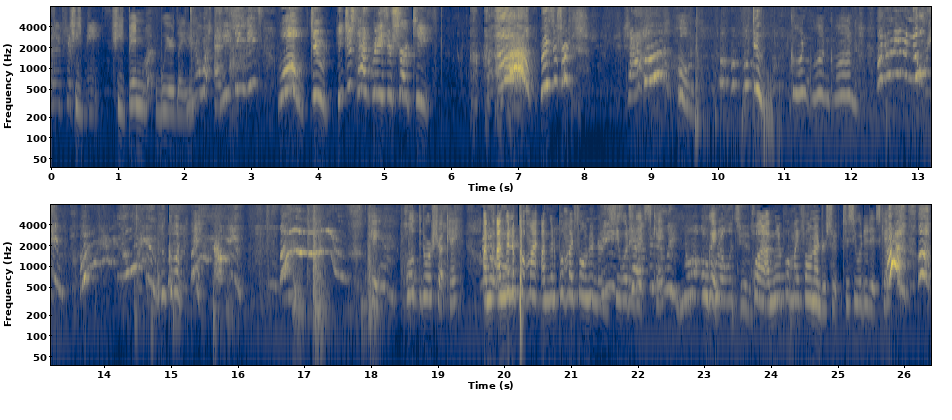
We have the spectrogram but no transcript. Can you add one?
relative She's- means. She's been weird Do lately. you know what anything means? Whoa, dude, he just had razor sharp teeth. Ah! Razor sharp. Holy, dude, come on, come on, come on. I don't even know you. I don't even know you. Come on. I don't know you. I don't know you. Okay, hold the door shut, okay? I'm, I'm gonna put my I'm gonna put my phone under to see what it is, okay? not a Okay. relative. Hold on, I'm gonna put my phone under so, to see what it is, okay? Ah! Ah!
